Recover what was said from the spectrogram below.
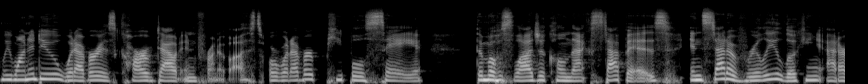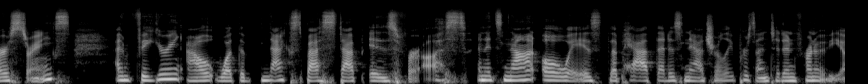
we want to do whatever is carved out in front of us or whatever people say the most logical next step is instead of really looking at our strengths and figuring out what the next best step is for us. And it's not always the path that is naturally presented in front of you.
